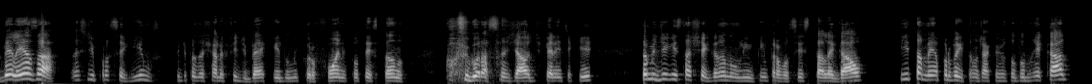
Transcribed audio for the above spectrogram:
Beleza? Antes de prosseguirmos, pedi para deixar o feedback aí do microfone, estou testando configurações de áudio diferente aqui. Então me diga se está chegando um limpinho para você, se está legal. E também aproveitando, já que eu já estou dando recado,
